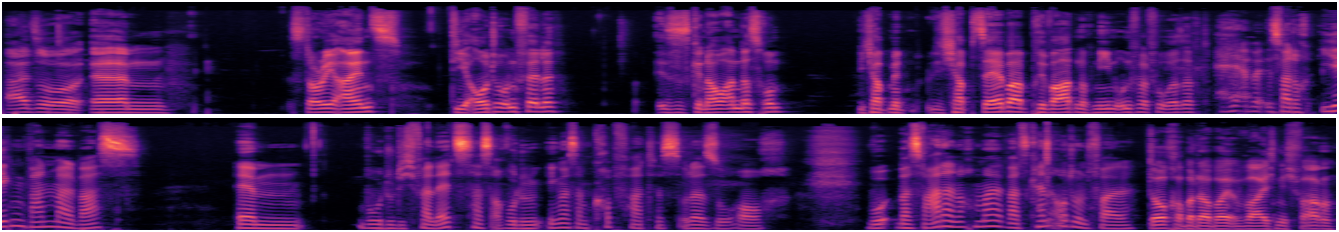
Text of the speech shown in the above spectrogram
Also, ähm, Story 1, die Autounfälle. Ist es genau andersrum? Ich habe mit, ich habe selber privat noch nie einen Unfall verursacht. Hä, aber es war doch irgendwann mal was, ähm, wo du dich verletzt hast, auch wo du irgendwas am Kopf hattest oder so auch. Wo, was war da nochmal? War es kein Autounfall? Doch, aber dabei war ich nicht Fahrer.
